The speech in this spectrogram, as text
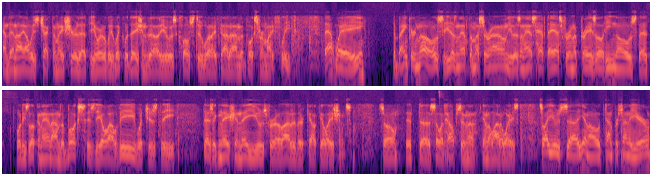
and then I always check to make sure that the orderly liquidation value is close to what I've got on the books for my fleet. That way, the banker knows he doesn't have to mess around. He doesn't ask, have to ask for an appraisal. He knows that what he's looking at on the books is the OLV, which is the designation they use for a lot of their calculations. So it uh, so it helps in a in a lot of ways. So I use uh, you know 10% a year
